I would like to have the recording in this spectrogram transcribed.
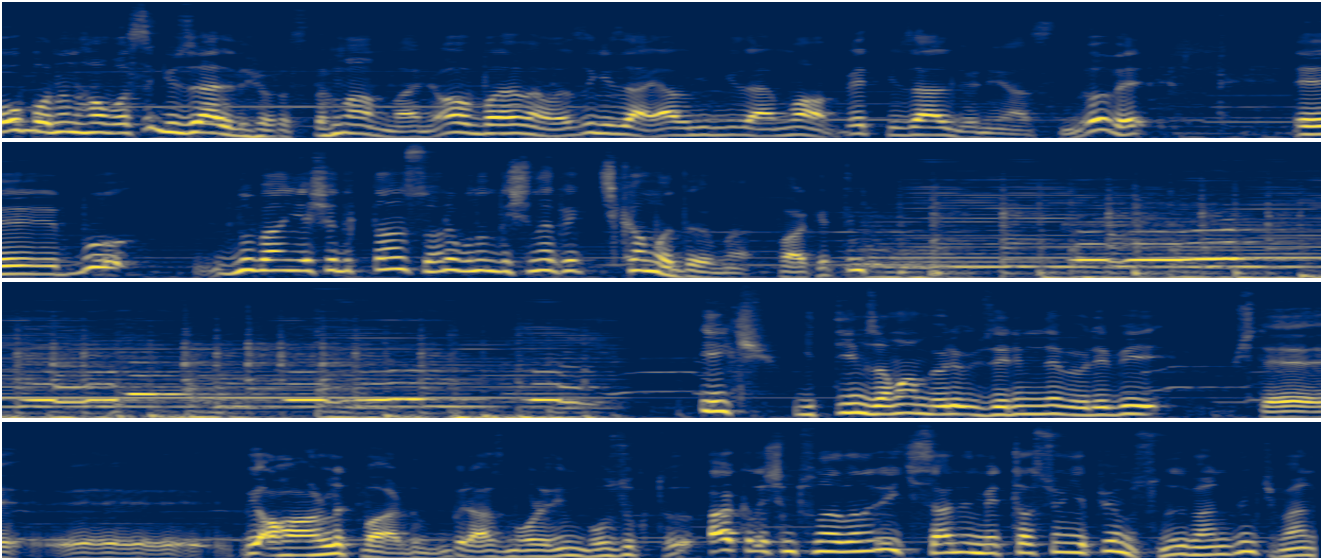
obanın havası güzel diyoruz tamam mı? Hani obanın havası güzel ya bugün güzel muhabbet güzel dönüyor aslında ve e, bunu ben yaşadıktan sonra bunun dışına pek çıkamadığımı fark ettim. İlk gittiğim zaman böyle üzerimde böyle bir işte e, bir ağırlık vardı. Biraz moralim bozuktu. Arkadaşım Tuna bana dedi ki sen meditasyon yapıyor musun dedi. Ben dedim ki ben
